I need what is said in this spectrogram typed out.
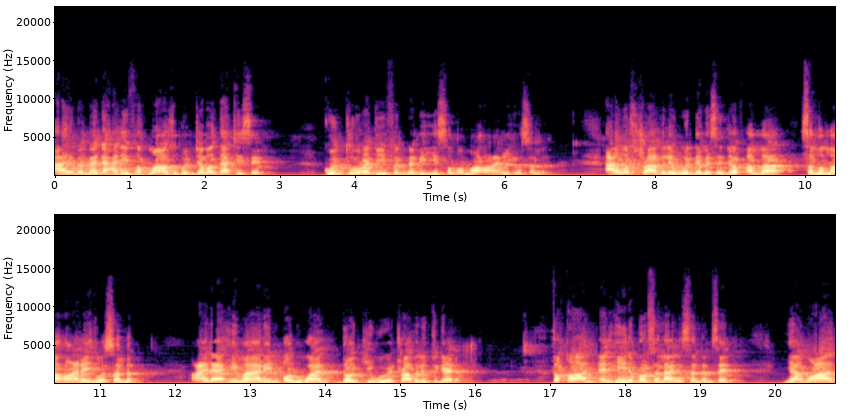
I remember the hadith of Muaz ibn Jabal that he said, كنت رديف النبي صلى الله عليه وسلم I was traveling with the messenger of Allah صلى الله عليه وسلم على حمار on one donkey we were traveling together فقال and he the Prophet صلى الله عليه وسلم said يا معاذ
